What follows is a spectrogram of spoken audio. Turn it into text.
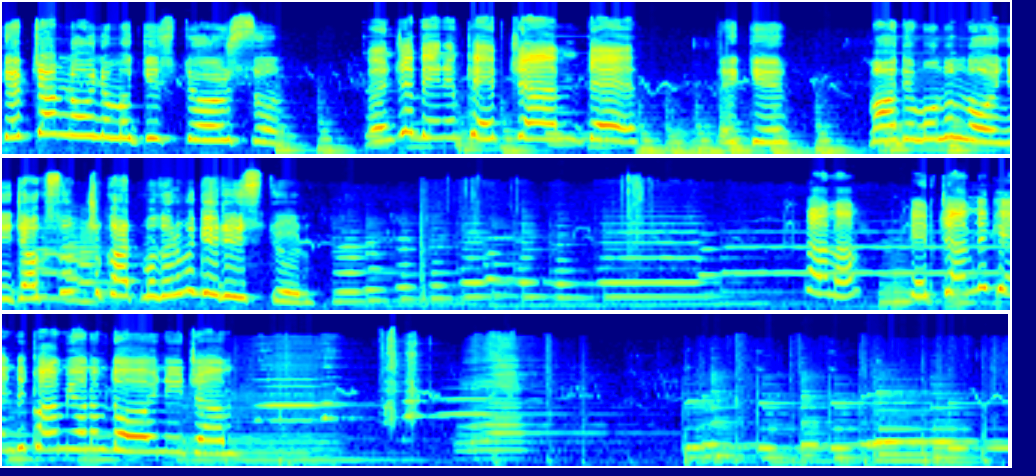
Kepçemle oynamak istiyorsun. Önce benim kepçemde. Peki. Madem onunla oynayacaksın çıkartmalarımı geri istiyorum. Tamam. Kepçemle kendi kamyonumda oynayacağım. Thank you.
